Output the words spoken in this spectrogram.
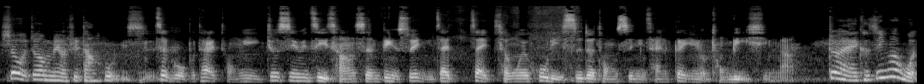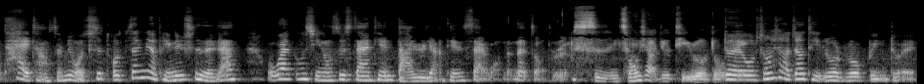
所以我就没有去当护理师。这个我不太同意，就是因为自己常常生病，所以你在在成为护理师的同时，你才能更有同理心啊。对，可是因为我太常生病，我是我生病的频率是人家我外公形容是三天打鱼两天晒网的那种人。是你从小就体弱多病？对我从小就体弱多病。对，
